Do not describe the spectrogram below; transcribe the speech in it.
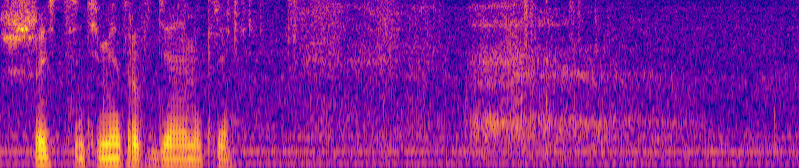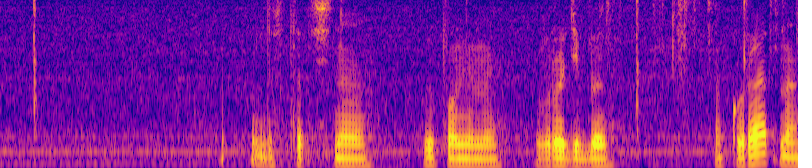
6 сантиметров в диаметре. Достаточно выполнены вроде бы аккуратно.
